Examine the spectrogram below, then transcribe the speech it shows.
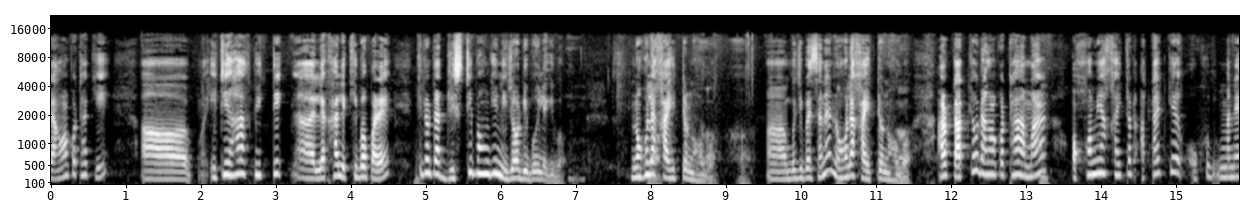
ডাঙৰ কথা কি ইতিহাস ভিত্তিক লেখা লিখিব পাৰে কিন্তু তাত দৃষ্টিভংগী নিজৰ দিবই লাগিব। নহ'লে সাহিত্য নহ'ব। বুজি পাইছেনে? নহ'লে সাহিত্য নহ'ব। আৰু তাতকৈও ডাঙৰ কথা আমাৰ অসমীয়া সাহিত্যত আটাইতকৈ অসু মানে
